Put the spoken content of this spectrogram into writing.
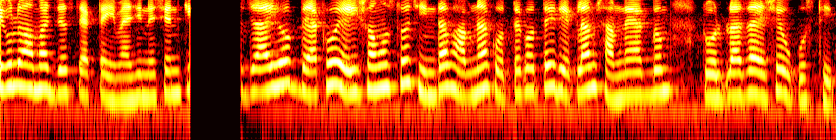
এগুলো আমার জাস্ট একটা ইমাজিনেশন কি যাই হোক, দেখো এই সমস্ত চিন্তা ভাবনা করতে করতেই দেখলাম সামনে একদম টোল প্লাজা এসে উপস্থিত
